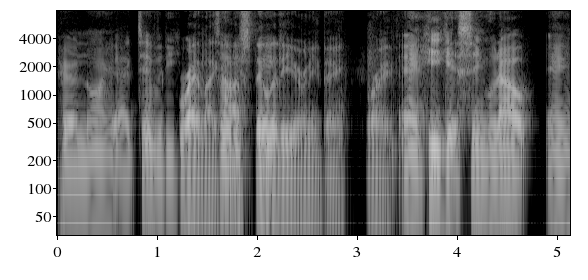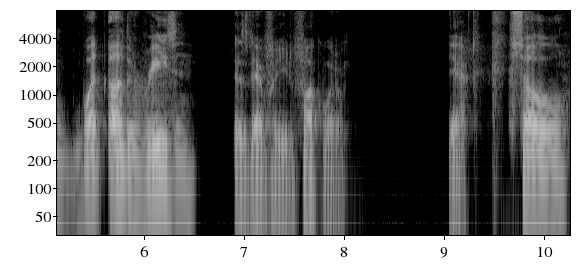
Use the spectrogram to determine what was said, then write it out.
paranoia activity. Right, like so hostility or anything. Right. And he gets singled out, and what other reason? Is there for you to fuck with him. Yeah. So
